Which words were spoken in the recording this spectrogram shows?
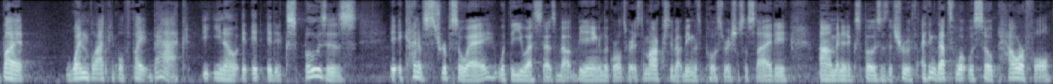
But when black people fight back, you know, it, it, it exposes it, it, kind of strips away what the U.S. says about being the world's greatest democracy, about being this post-racial society, um, and it exposes the truth. I think that's what was so powerful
